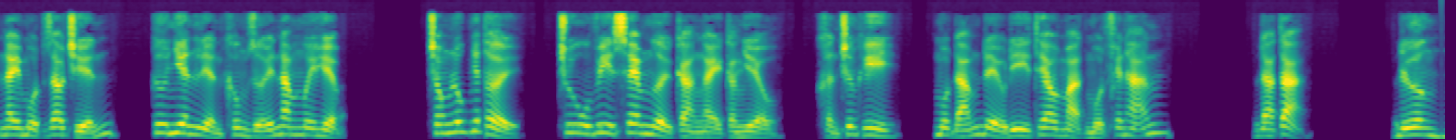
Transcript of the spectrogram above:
này một giao chiến, cư nhiên liền không dưới 50 hiệp. Trong lúc nhất thời, Chu Vi xem người càng ngày càng nhiều, khẩn trương khi, một đám đều đi theo mặt một phen hãn. Đa tạ. Đương.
